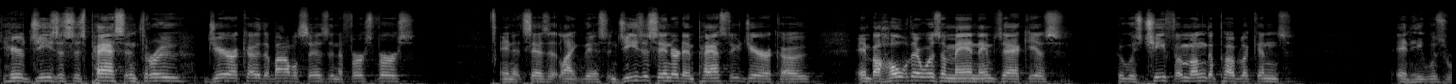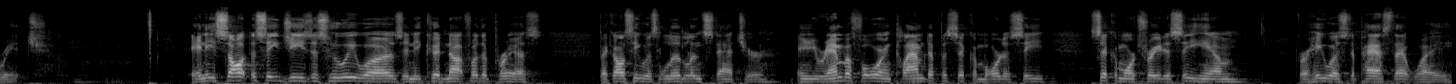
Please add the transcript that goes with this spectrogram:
here Jesus is passing through Jericho, the Bible says in the first verse, and it says it like this And Jesus entered and passed through Jericho, and behold, there was a man named Zacchaeus who was chief among the publicans, and he was rich. And he sought to see Jesus, who he was, and he could not for the press, because he was little in stature. And he ran before and climbed up a sycamore to see sycamore tree to see him, for he was to pass that way.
